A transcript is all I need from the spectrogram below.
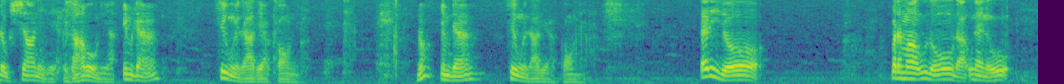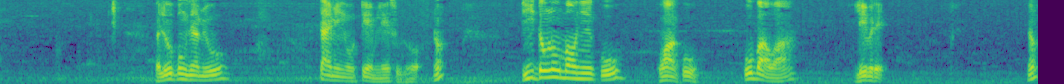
လှုပ်ရှားနေတဲ့ကစားပုံတွေကအင်မတန်စိတ်ဝင်စားစရာကောင်းတယ်နော်အင်မတန်စိတ်ဝင်စားစရာကောင်းတယ်အဲ့ဒီတော့ပထမဦးဆုံးဒါဥနဲ့တို့ဘယ်လိုပုံစံမျိုးတိုင်မင်ကိုတင်မလဲဆိုတော့နော်ဒီသုံးလုံးပေါင်းချင်းကိုဘွားကိုကိုပါဝါလေးပရိတ်နော်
